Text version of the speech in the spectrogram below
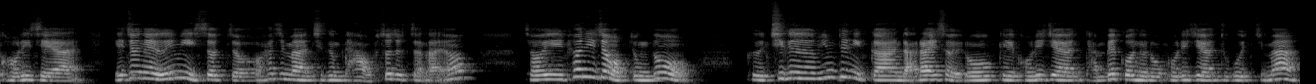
거리 제한 예전에 의미 있었죠. 하지만 지금 다 없어졌잖아요. 저희 편의점 업종도 그 지금 힘드니까 나라에서 이렇게 거리 제한 담배권으로 거리 제한 두고 있지만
